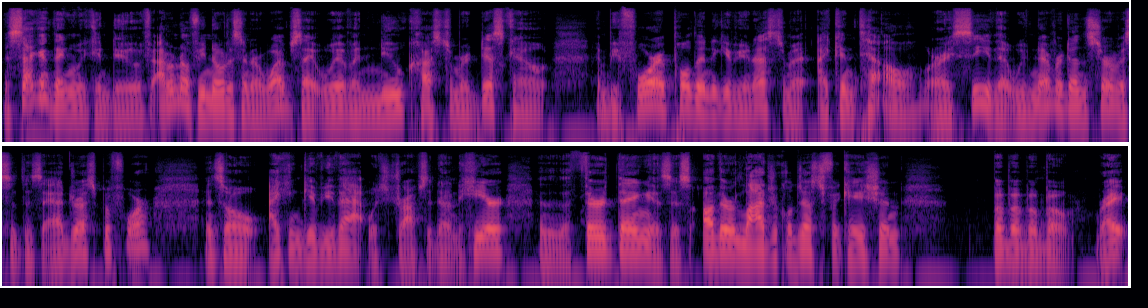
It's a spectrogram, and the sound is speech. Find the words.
The second thing we can do, if I don't know if you notice in our website, we have a new customer discount. And before I pulled in to give you an estimate, I can tell or I see that we've never done service at this address before. And so I can give you that, which drops it down to here. And then the third thing is this other logical justification. Boom, boom, boom, boom, right?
